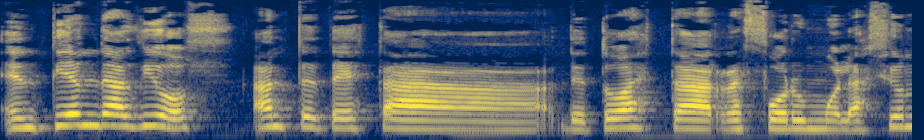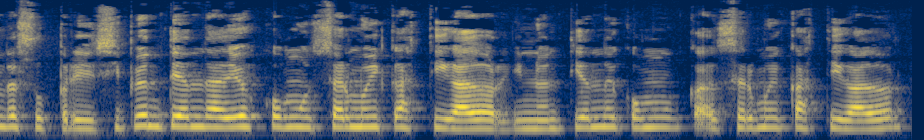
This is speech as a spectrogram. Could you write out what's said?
entiende a Dios antes de, esta, de toda esta reformulación de sus principios, entiende a Dios como un ser muy castigador y no entiende cómo un ser muy castigador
